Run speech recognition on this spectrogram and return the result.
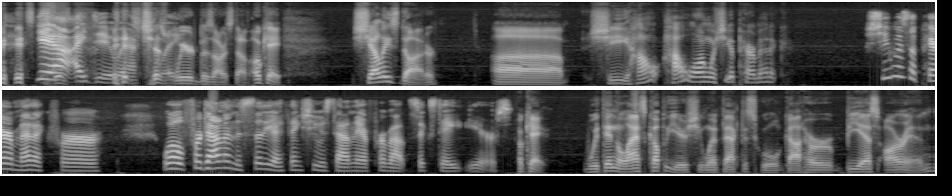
mean Yeah, just- I do, It's just weird, bizarre stuff. Okay, Shelly's daughter. Uh, she how how long was she a paramedic? She was a paramedic for, well, for down in the city, I think she was down there for about six to eight years. Okay. Within the last couple of years, she went back to school, got her BSRN,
